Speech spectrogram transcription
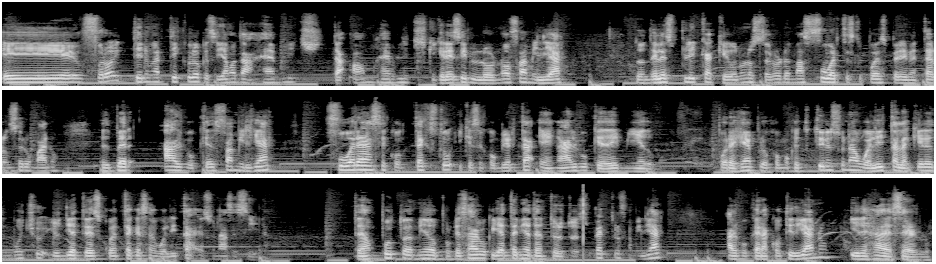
Eh, Freud tiene un artículo que se llama The Heimlich, The Unheimlich, que quiere decir lo no familiar, donde él explica que uno de los terrores más fuertes que puede experimentar un ser humano es ver algo que es familiar fuera de ese contexto y que se convierta en algo que dé miedo. Por ejemplo, como que tú tienes una abuelita, la quieres mucho y un día te des cuenta que esa abuelita es una asesina. Te da un punto de miedo porque es algo que ya tenías dentro de tu espectro familiar, algo que era cotidiano y deja de serlo.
